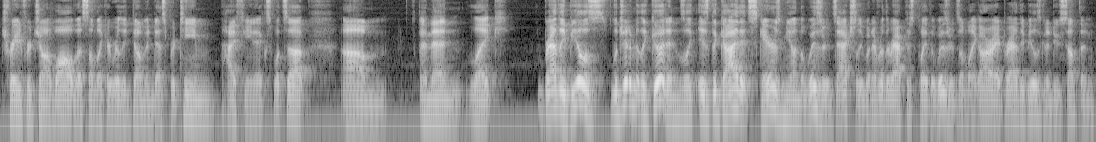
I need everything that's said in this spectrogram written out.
trade for John Wall unless I'm like a really dumb and desperate team. Hi Phoenix, what's up? Um, and then like Bradley Beal is legitimately good and like is the guy that scares me on the Wizards. Actually, whenever the Raptors play the Wizards, I'm like, all right, Bradley Beal is going to do something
